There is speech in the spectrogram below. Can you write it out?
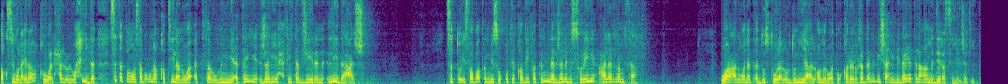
تقسيم العراق هو الحل الوحيد. 76 قتيلا وأكثر من 200 جريح في تفجير لداعش. ست إصابات بسقوط قذيفة من الجانب السوري على الرمثة. وعنونت الدستور الأردنية الأونر وتقرر غدا بشأن بداية العام الدراسي الجديد.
